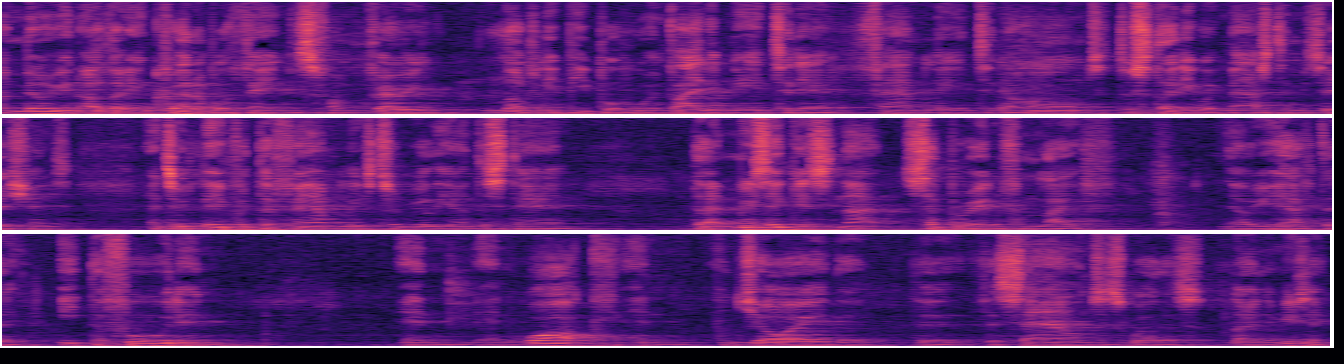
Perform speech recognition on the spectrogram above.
a, million other incredible things from very lovely people who invited me into their family, into their homes, to study with master musicians, and to live with the families to really understand that music is not separated from life. You know, you have to eat the food and and, and walk and enjoy the, the, the sounds as well as learn the music.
